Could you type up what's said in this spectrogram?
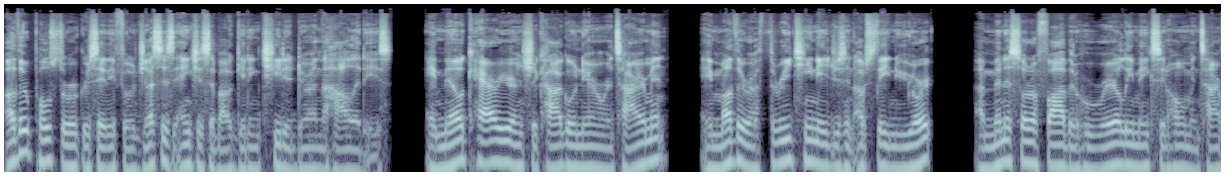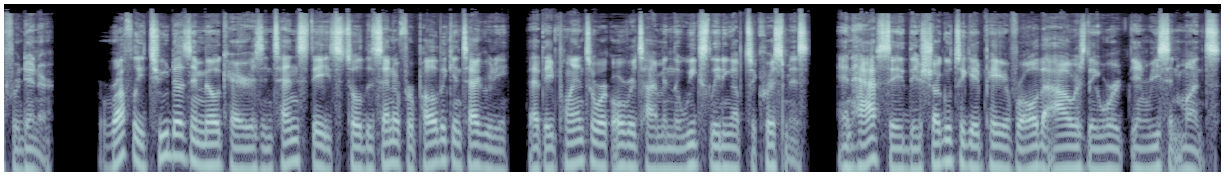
other postal workers say they feel just as anxious about getting cheated during the holidays. A mail carrier in Chicago nearing retirement, a mother of three teenagers in upstate New York, a Minnesota father who rarely makes it home in time for dinner. Roughly two dozen mail carriers in 10 states told the Center for Public Integrity that they plan to work overtime in the weeks leading up to Christmas, and half say they struggle to get paid for all the hours they worked in recent months.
